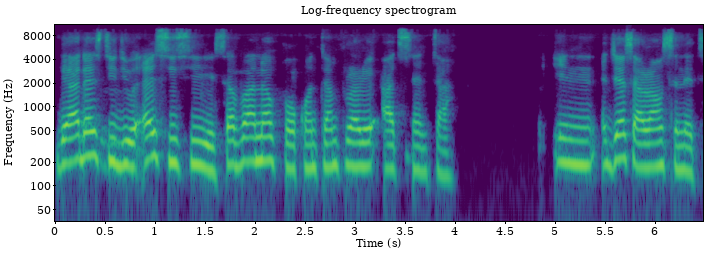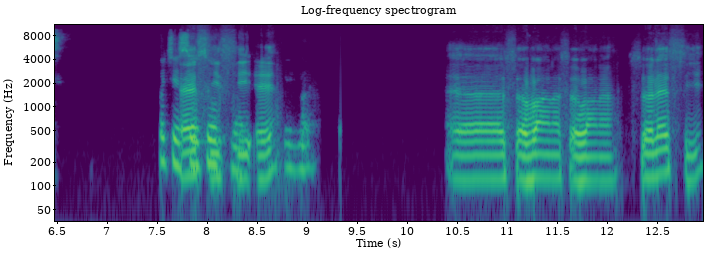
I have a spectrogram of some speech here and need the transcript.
The other studio, SCC, Savannah for Contemporary Art Center, in just around Senate, which is also SCCA. Uh, Savannah, Savannah. So let's see.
